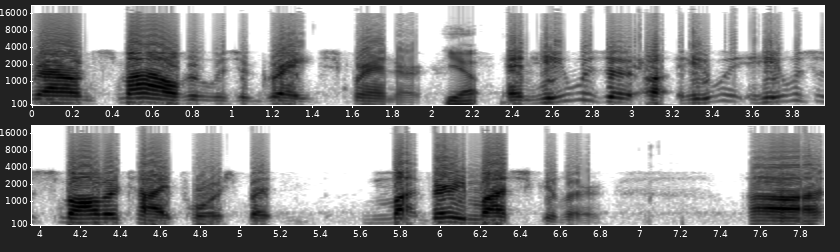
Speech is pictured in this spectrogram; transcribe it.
around Smile, who was a great sprinter. Yep. And he was a, a he was he was a smaller type horse, but mu- very muscular. Uh,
